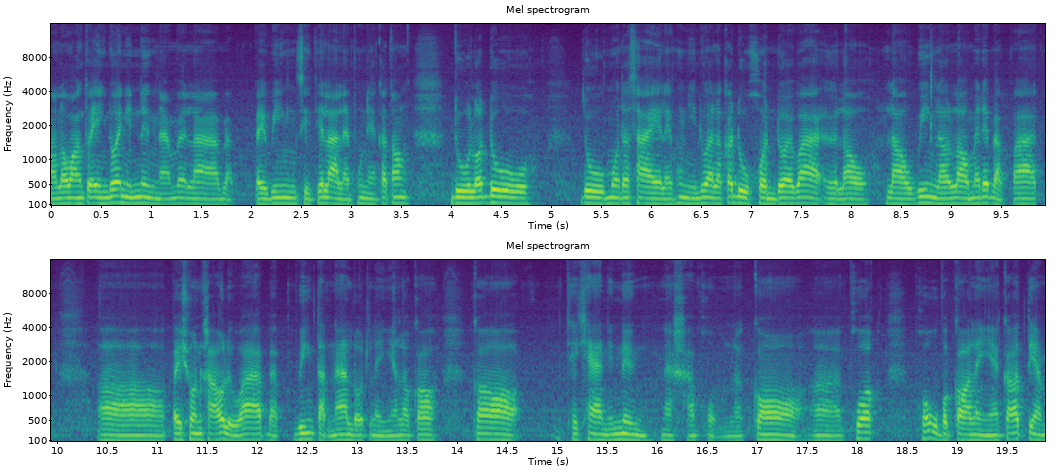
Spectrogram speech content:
อระวังตัวเองด้วยนิดนึงนะ เวลาแบบไปวิ่ง city run อะไรพวกนี้ก็ต้องดูรถดูดูมอเตอร์ไซค์อะไรพวกนี้ด้วย แล้วก็ดูคนด้วยว่าเออเราเราวิ่งแล้วเราไม่ได้แบบว่าเออไปชนเขาหรือว่าแบบวิ่งตัดหน้ารถอะไรเงี้ยแล้วก็ก็ เทคแคร์นิดนึงนะครับผมแล้วก็พวกพวกอุปกรณ์อะไรเงี้ยก็เตรียม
